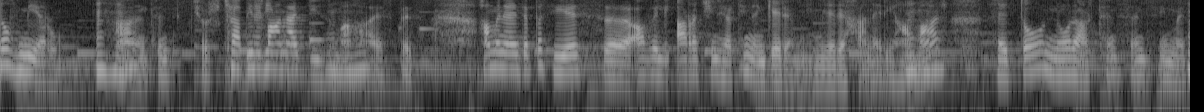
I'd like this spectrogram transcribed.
նով միրու հա, այնպես չոր բիսֆանատիզմը, հա, այսպես։ Համենայն դեպս ես ավելի առաջին հերթին ընկեր եմ իմ երեխաների համար, հետո նոր արդեն սենց իմ այդ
